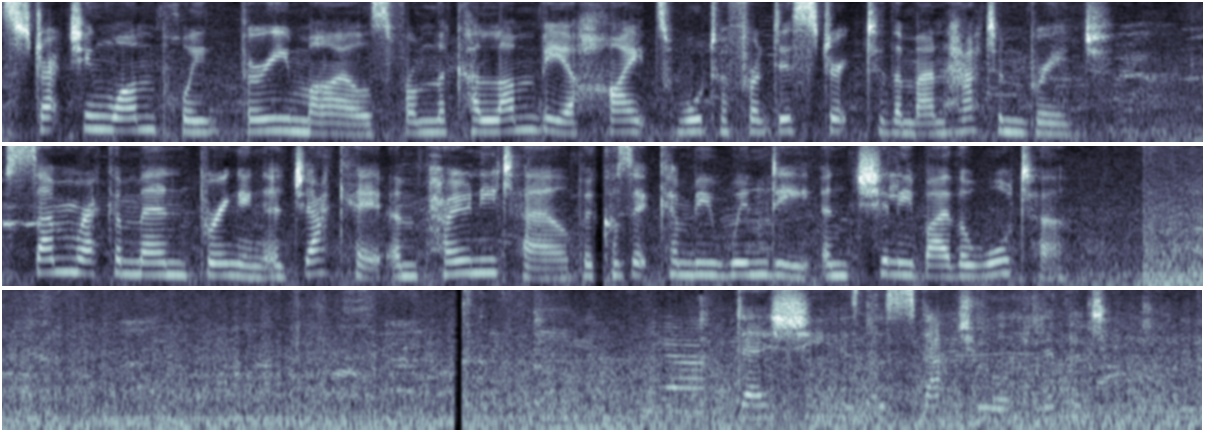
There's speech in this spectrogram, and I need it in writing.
stretching 1.3 miles from the Columbia Heights waterfront district to the Manhattan Bridge. Some recommend bringing a jacket and ponytail because it can be windy and chilly by the water. There she is the Statue of Liberty.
